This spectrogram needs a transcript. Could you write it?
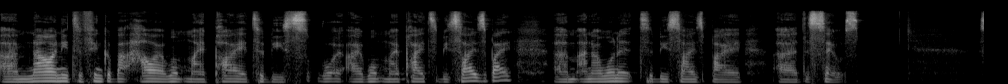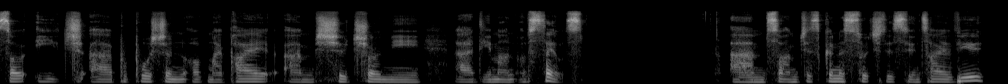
Um, now I need to think about how I want my pie to be, what I want my pie to be sized by, um, and I want it to be sized by uh, the sales. So each uh, proportion of my pie um, should show me uh, the amount of sales. Um, so I'm just going to switch this to entire view.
